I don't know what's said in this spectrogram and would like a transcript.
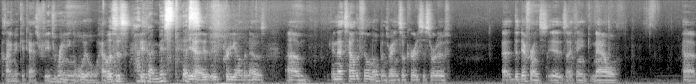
climate catastrophe. It's raining oil. How is this? Mm-hmm. How did I miss this? yeah, it, it's pretty on the nose. Um, and that's how the film opens, right? And so Curtis is sort of uh, the difference is, I think, now uh,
